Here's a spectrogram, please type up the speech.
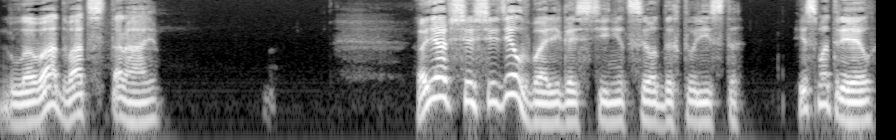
Глава двадцать вторая А я все сидел в баре гостиницы «Отдых туриста» и смотрел,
